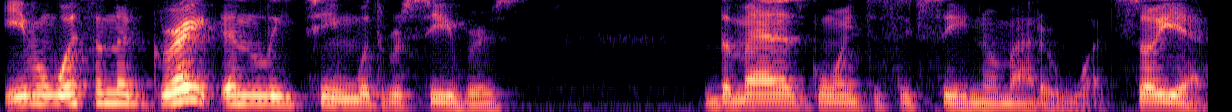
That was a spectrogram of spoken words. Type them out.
Even within a great elite team with receivers, the man is going to succeed no matter what. So, yeah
